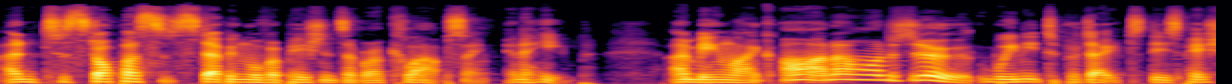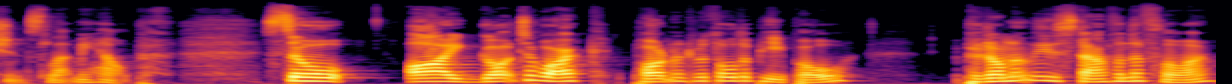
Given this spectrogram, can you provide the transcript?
and to stop us stepping over patients that were collapsing in a heap and being like, oh, I don't know what to do. We need to protect these patients. Let me help. So I got to work, partnered with all the people, predominantly the staff on the floor,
